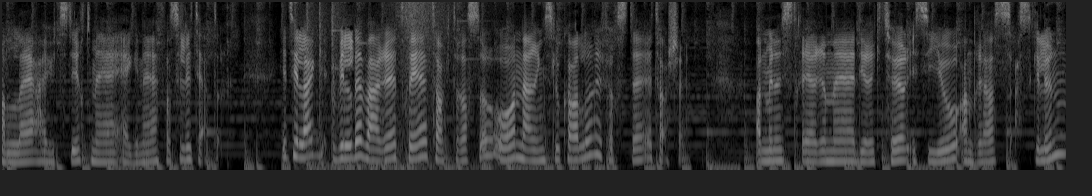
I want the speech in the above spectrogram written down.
Alle er utstyrt med egne fasiliteter. I tillegg vil det være tre takterrasser og næringslokaler i første etasje. Administrerende direktør i SIO, Andreas Askelund,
